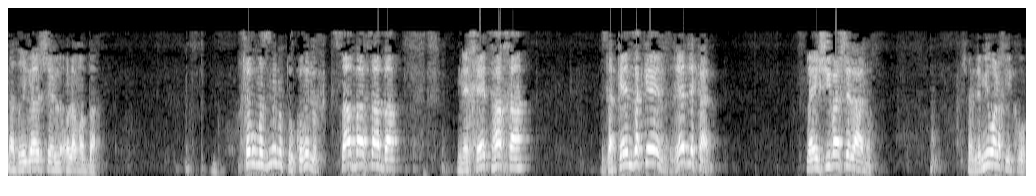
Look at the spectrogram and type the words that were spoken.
מדרגה של עולם הבא. עכשיו הוא מזמין אותו, קורא לו, סבא סבא, נחת הכה, זקן זקן, רד לכאן, לישיבה שלנו. עכשיו, למי הוא הלך לקרוא?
